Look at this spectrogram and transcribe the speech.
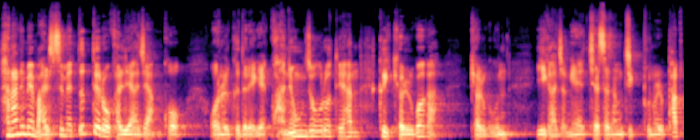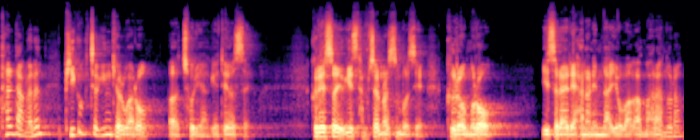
하나님의 말씀의 뜻대로 관리하지 않고 오늘 그들에게 관용적으로 대한 그 결과가 결국은 이 가정의 제사장 직분을 박탈당하는 비극적인 결과로 어, 초래하게 되었어요. 그래서 여기 3절 말씀 보세요. 그러므로 이스라엘의 하나님 나 여호와가 말하노라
